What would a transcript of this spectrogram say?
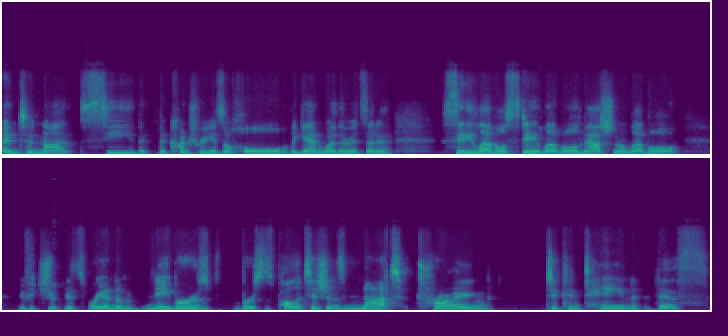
and to not see the, the country as a whole again whether it's at a city level state level national level if it's, it's random neighbors versus politicians not trying to contain this.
